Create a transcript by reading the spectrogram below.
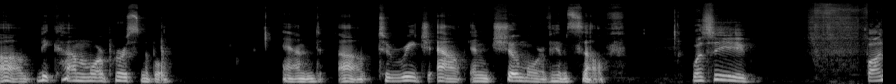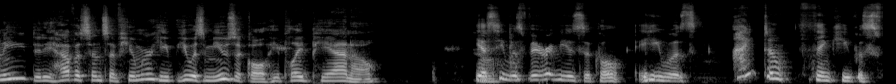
um, become more personable and uh, to reach out and show more of himself. Was he funny? Did he have a sense of humor? He, he was musical, he played piano. Yes, he was very musical. He was. I don't think he was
